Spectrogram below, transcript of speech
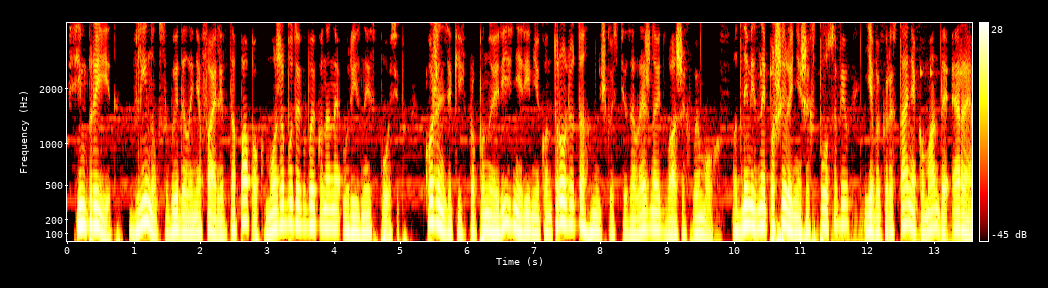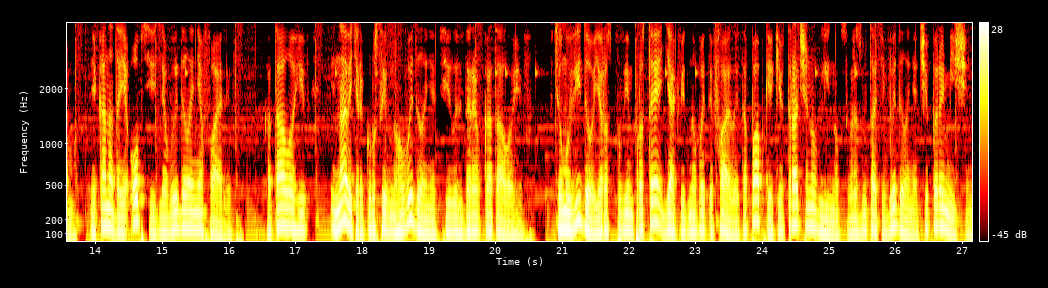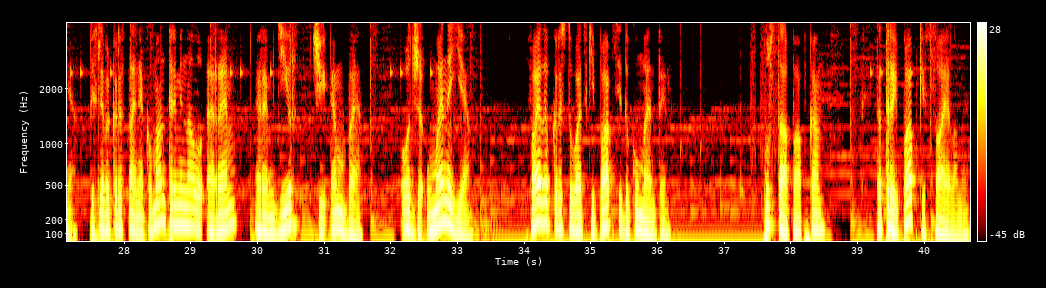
Всім привіт! В Linux видалення файлів та папок може бути виконане у різний спосіб, кожен з яких пропонує різні рівні контролю та гнучкості залежно від ваших вимог. Одним із найпоширеніших способів є використання команди rm, яка надає опції для видалення файлів, каталогів і навіть рекурсивного видалення цілих дерев каталогів. В цьому відео я розповім про те, як відновити файли та папки, які втрачено в Linux в результаті видалення чи переміщення після використання команд терміналу rm, rmdir чи mv. Отже, у мене є файли в користувацькій папці Документи, пуста папка та три папки з файлами.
